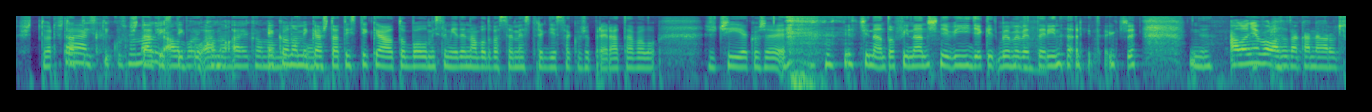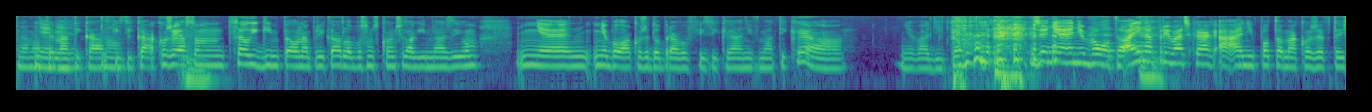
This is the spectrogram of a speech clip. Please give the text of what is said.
štvrták. Štatistiku sme mali, alebo áno. a ekonomiku. Ekonomika, štatistika, ale to bol myslím jeden alebo dva semestre, kde sa akože prerátavalo, že či, akože, či nám to finančne vyjde, keď budeme veterinári, takže ne. Ale nebola to taká náročná Nie, nie, matematika a no. fyzika. Akože ja som celý gimpel napríklad, lebo som skončila gymnázium, ne, nebola akože dobrá vo fyzike ani v matike a nevadí to. že nie, nebolo to ani na príjmačkách a ani potom akože v tej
